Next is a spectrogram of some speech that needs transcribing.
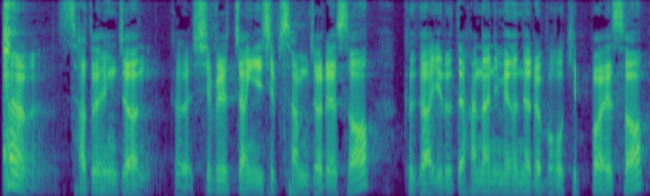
사도행전 그 11장 23절에서 그가 이르되 하나님의 은혜를 보고 기뻐해서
